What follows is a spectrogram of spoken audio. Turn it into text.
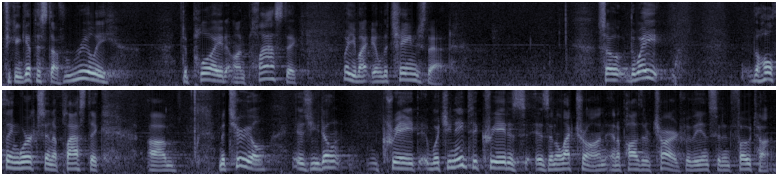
If you can get this stuff really deployed on plastic, well, you might be able to change that. So the way the whole thing works in a plastic um, material is you don't create, what you need to create is, is an electron and a positive charge with the incident photon.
